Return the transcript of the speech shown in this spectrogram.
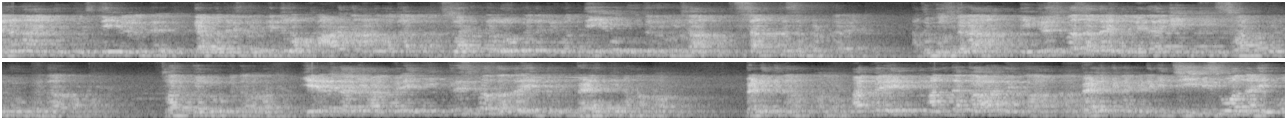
ಜನನ ಆಯಿತು ಗರ್ಭಧರಿಸಿದರು ಎಂದು ನಾವು ಹಾಡನ್ನು ಹಾಡುವಾಗ ಸ್ವರ್ಗ ಲೋಕದಲ್ಲಿರುವ ದೇವದೂತರುಗಳು ಸಹ ಸಂತಸ ಪಡ್ತಾರೆ. ಅದಕ್ಕೋಸ್ಕರ ಈ ಕ್ರಿಸ್ಮಸ್ ಅಂದ್ರೆ ಮೊದಲನೇದಾಗಿ ಸ್ವರ್ಗ ಲೋಕದ ಹಬ್ಬ ಸ್ವರ್ಗ ಲೋಕದ ಹಬ್ಬ ಎರಡನೇದಾಗಿ ಆದ್ಮೇಲೆ ಈ ಕ್ರಿಸ್ಮಸ್ ಅಂದ್ರೆ ಬೆಳಕಿನ ಹಬ್ಬ. ಬೆಳಕಿನ ಹಬ್ಬ. ಆದ್ಮೇಲೆ ಅಂಧಕಾರದಿಂದ ಬೆಳಕಿನ ಕಡೆಗೆ ಜೀವಿಸುವ, ನಡೆಯುವ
